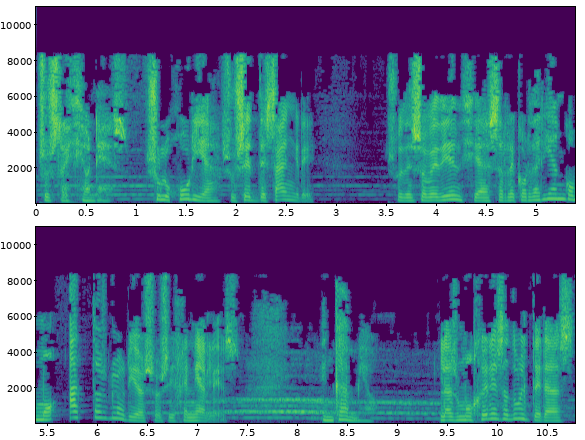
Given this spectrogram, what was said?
Sus traiciones, su lujuria, su sed de sangre, su desobediencia se recordarían como actos gloriosos y geniales. En cambio, las mujeres adúlteras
